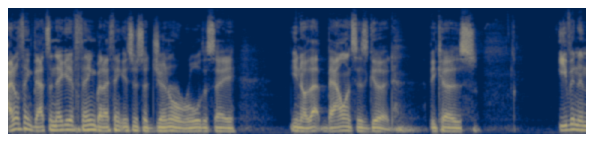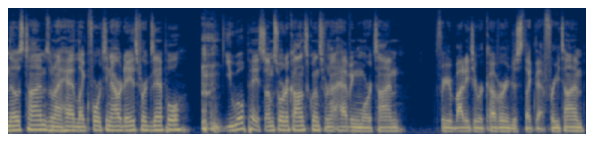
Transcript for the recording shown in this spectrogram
I don't think that's a negative thing, but I think it's just a general rule to say, you know, that balance is good because even in those times when I had like 14 hour days, for example, you will pay some sort of consequence for not having more time for your body to recover and just like that free time.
